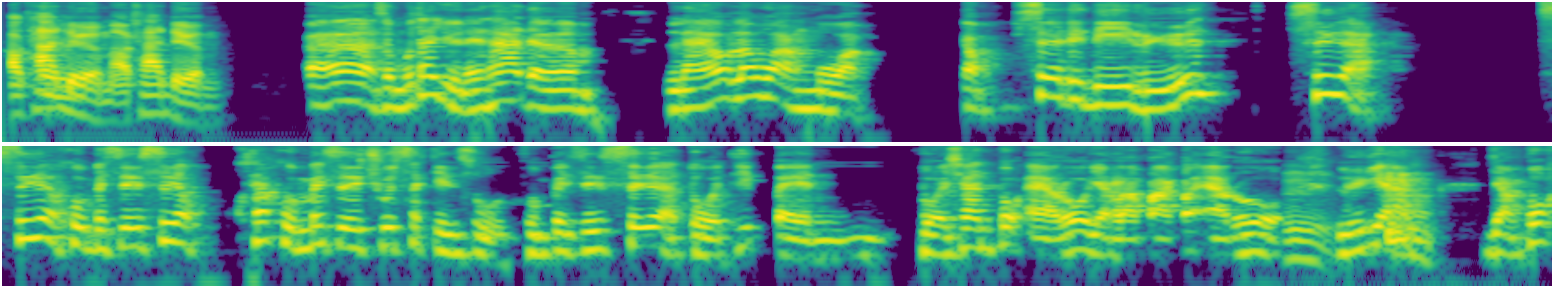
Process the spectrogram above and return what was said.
เอาท่าเดิมเอาท่าเดิมเออสมมุติถ้าอยู่ในท่าเดิม แล้วระหว่างหมวกกับเสื้อดีๆ หรือเสื้อเสื้อคุณไปซื้อเสื้อ ถ้าคุณไม่ซื้อชุด skinsuit คุณไปซื้อเสื้อตัวที่เป็นเวอร์ชันพวก aero อย่าง Rapha ก็ aero อืมหรืออย่างอย่างพวก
